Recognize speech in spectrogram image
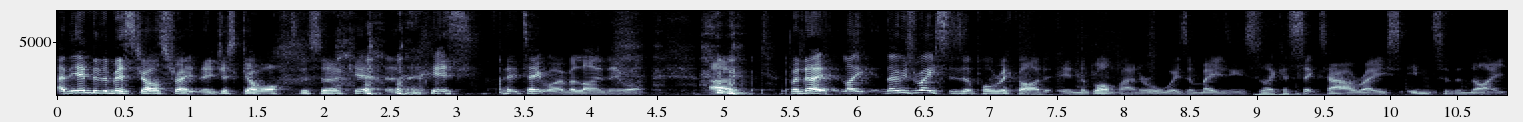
At the end of the Mistral Straight, they just go off the circuit. and they take whatever line they want. Um, but no, like those races at Paul Ricard in the Blancpain are always amazing. It's like a six-hour race into the night.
